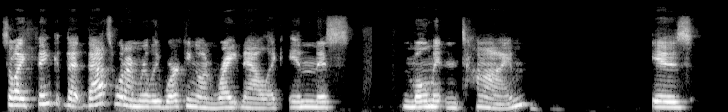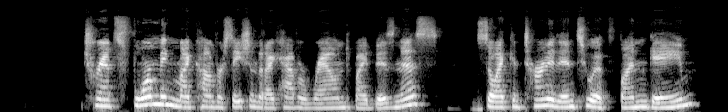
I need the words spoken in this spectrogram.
So I think that that's what I'm really working on right now, like in this moment in time, is transforming my conversation that I have around my business so I can turn it into a fun game,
